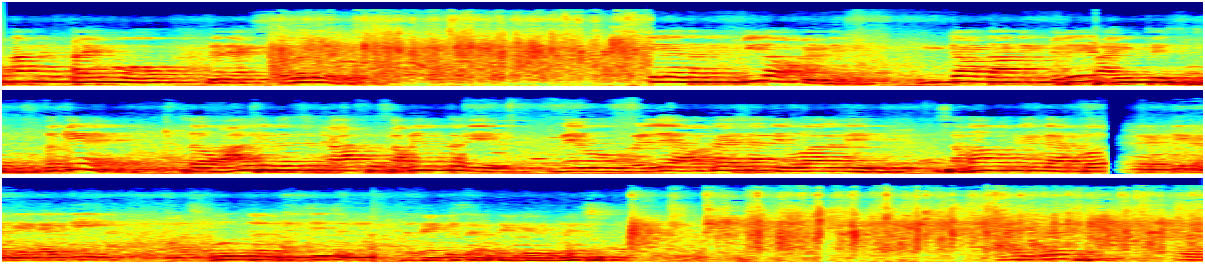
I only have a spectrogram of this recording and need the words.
హండ్రెడ్ టైము నేను ఎక్స్ప్లోర్ లేదని ఫీల్ అవ్వకండి. ఇంకా దాన్ని great scientist okay so all the best కాస్త సమయం మేము వెళ్ళే అవకాశాన్ని ఇవ్వాలని సభాముఖంగా కోరు thank you, sir. Thank you very much. I request uh,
